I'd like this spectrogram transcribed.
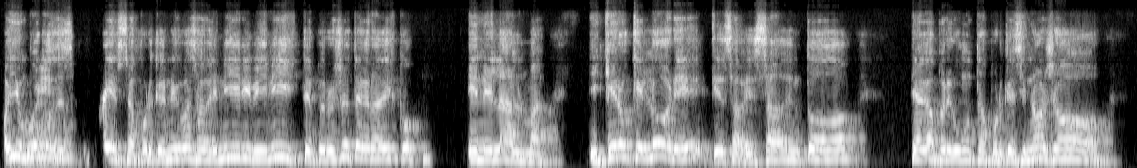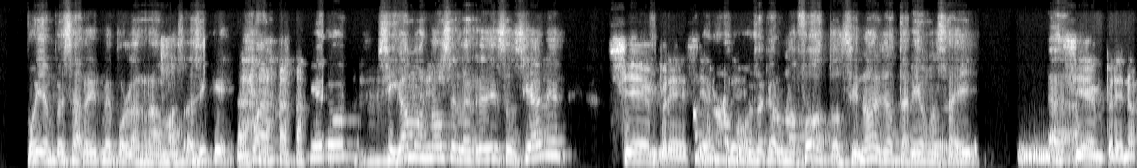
Oye, un poco de Bueno. sorpresa porque no ibas a venir y viniste, pero yo te agradezco en el alma. Y quiero que Lore, que es avesada en todo, te haga preguntas, porque si no yo voy a empezar a irme por las ramas. Así que, quiero, sigámonos en las redes sociales. Siempre, No siempre. podemos sacar una foto, si no ya estaríamos ahí. Siempre. No,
